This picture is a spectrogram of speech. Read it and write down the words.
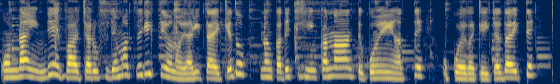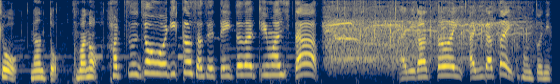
オンラインでバーチャル筆祭りっていうのをやりたいけど、なんかできひんかなーってご縁あって、お声掛けいただいて、今日、なんと、熊野初上陸させていただきましたありがたい、ありがたい、本当に。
